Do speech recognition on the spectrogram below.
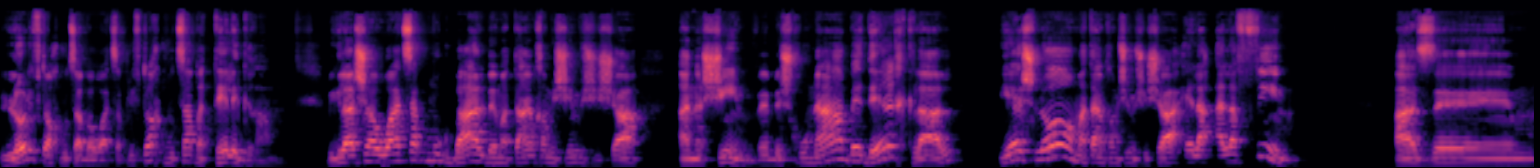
לא לפתוח קבוצה בוואטסאפ, לפתוח קבוצה בטלגרם, בגלל שהוואטסאפ מוגבל ב-256 אנשים, ובשכונה בדרך כלל יש לא 256 אלא אלפים. אז אמ,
